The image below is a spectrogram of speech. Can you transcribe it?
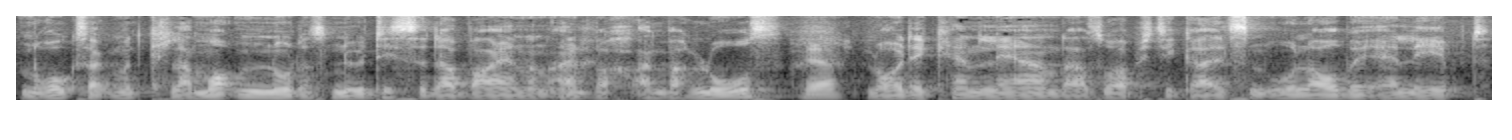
einen Rucksack mit Klamotten, nur das Nötigste dabei und dann einfach, einfach los. Ja. Leute kennenlernen, da so habe ich die geilsten Urlaube erlebt.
